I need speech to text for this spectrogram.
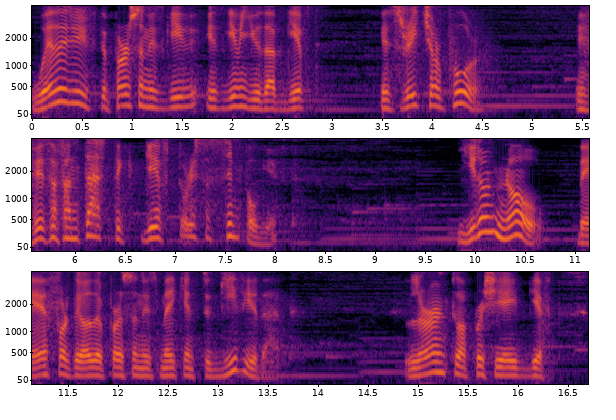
whether if the person is, give, is giving you that gift is rich or poor, if it's a fantastic gift or it's a simple gift. You don't know the effort the other person is making to give you that. Learn to appreciate gifts.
